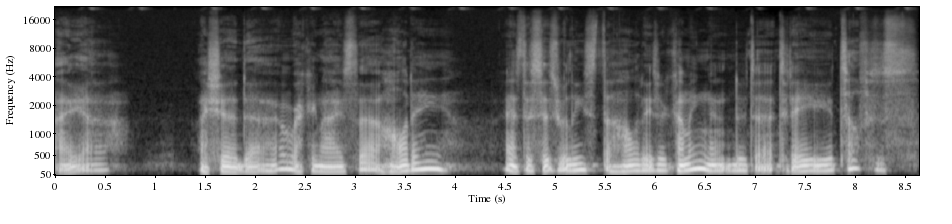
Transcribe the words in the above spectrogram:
I uh, I should uh, recognize the holiday as this is released. The holidays are coming, and uh, today itself is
